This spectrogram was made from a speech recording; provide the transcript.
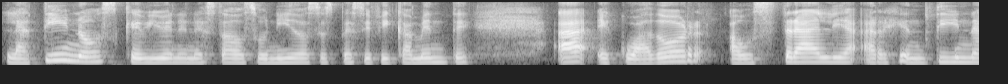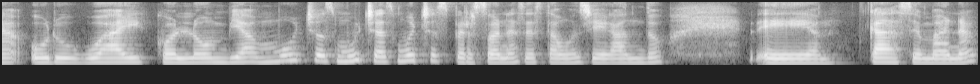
latinos que viven en Estados Unidos específicamente, a Ecuador, Australia, Argentina, Uruguay, Colombia, muchas, muchas, muchas personas estamos llegando eh, cada semana.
